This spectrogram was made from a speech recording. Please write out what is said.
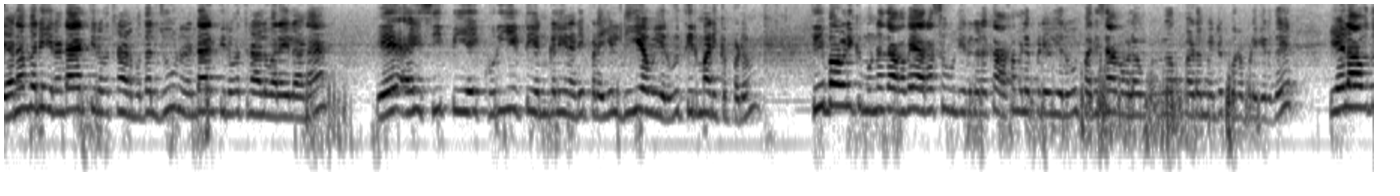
ஜனவரி இரண்டாயிரத்தி இருபத்தி நாலு முதல் ஜூன் ரெண்டாயிரத்தி இருபத்தி நாலு வரையிலான ஏஐசிபிஐ குறியீட்டு எண்களின் அடிப்படையில் டிஏ உயர்வு தீர்மானிக்கப்படும். தீபாவளிக்கு முன்னதாகவே அரசு ஊழியர்களுக்கு அகவிலைப்படி உயர்வு பரிசாக வழங்கப்படும் என்று கூறப்படுகிறது. ஏழாவது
